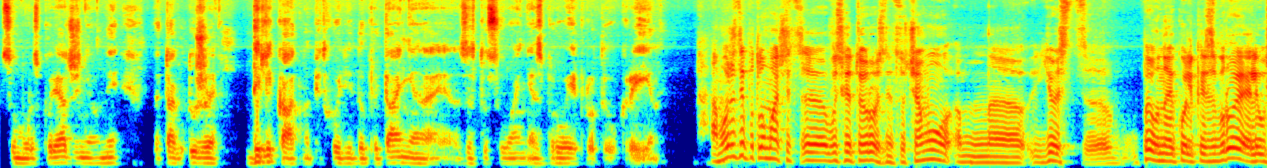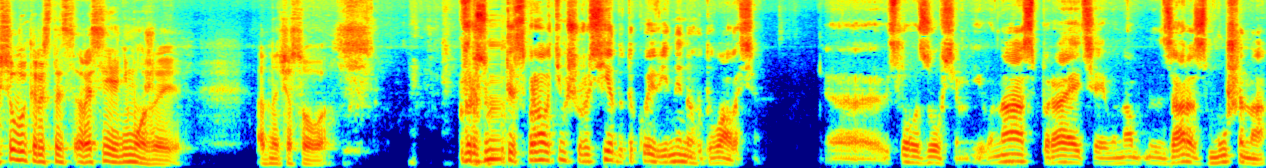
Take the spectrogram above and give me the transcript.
в своєму розпорядженні, вони так дуже делікатно підходять до питання застосування зброї проти України. А можете патлумачыць вось гэтую розніцу чаму ёсць пэўная колькасць зброі але ўсё выкарыстаць Росія не можа адначасова ви розумієте справа в тім що Росія до такої війни не готувалася від слова зовсім і вона спирається і вона зараз змушена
